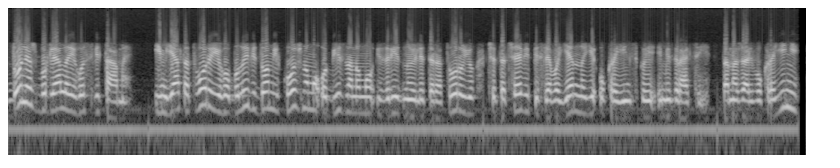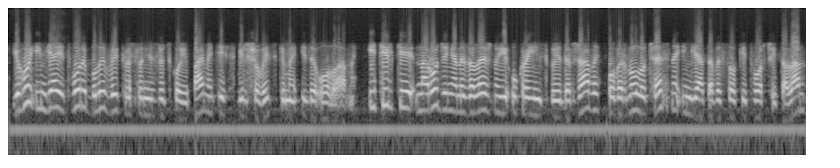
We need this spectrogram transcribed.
Доля ж бурляла його світами. Ім'я та твори його були відомі кожному обізнаному із рідною літературою читачеві післявоєнної української еміграції. Та, на жаль, в Україні його ім'я і твори були викреслені з людської пам'яті більшовицькими ідеологами. І тільки народження незалежної української держави повернуло чесне ім'я та високий творчий талант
